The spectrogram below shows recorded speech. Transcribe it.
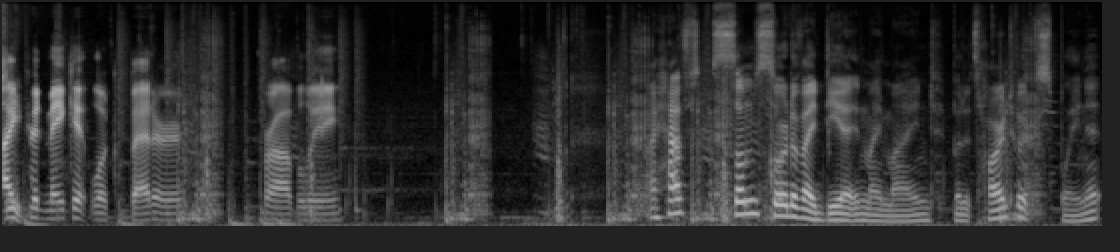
I could make it look better. Probably. I have some sort of idea in my mind, but it's hard to explain it.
